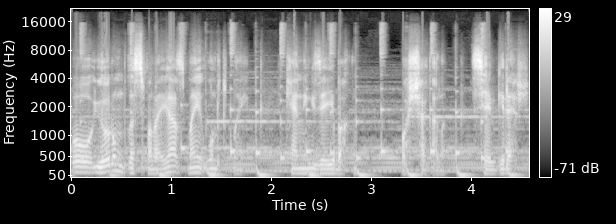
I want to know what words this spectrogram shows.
o yorum kısmına yazmayı unutmayın. Kendinize iyi bakın. Hoşçakalın. Sevgiler.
